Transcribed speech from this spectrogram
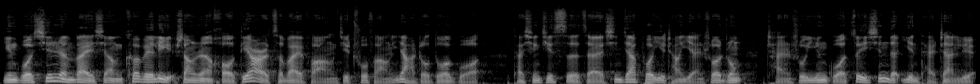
英国新任外相科维利上任后第二次外访及出访亚洲多国。他星期四在新加坡一场演说中阐述英国最新的印太战略，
